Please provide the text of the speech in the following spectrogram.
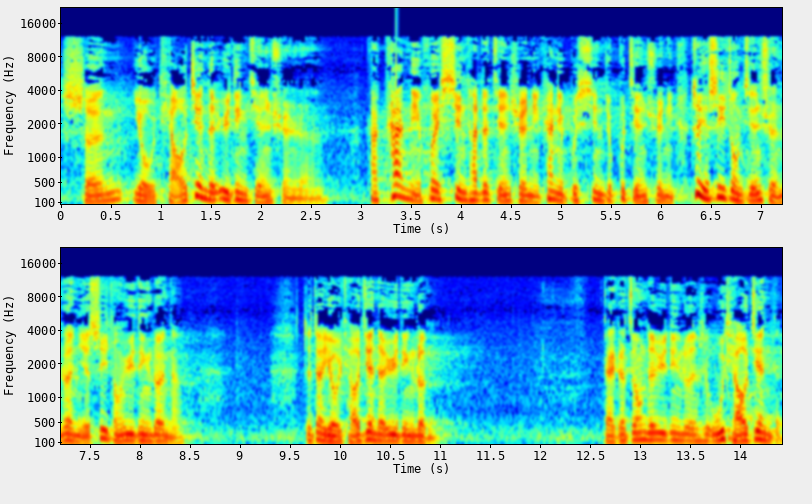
神有条件的预定拣选人。他看你会信，他就拣选你；看你不信，就不拣选你。这也是一种拣选论，也是一种预定论呢、这叫有条件的预定论。改革宗的预定论是无条件的，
